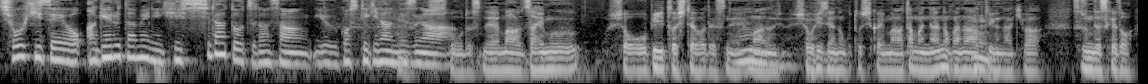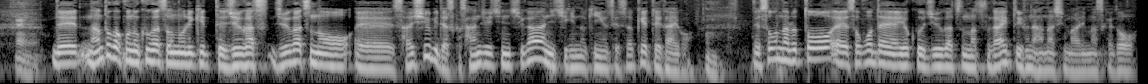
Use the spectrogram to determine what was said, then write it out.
消費税を上げるために必死だと津田さんいうご指摘なんですが、うん、そうですね、まあ、財務省 OB としてはですね、うん、まあ、消費税のことしか今頭にないのかなというような気はするんですけど、うん、でなんとかこの9月を乗り切って10月 ,10 月の、えー、最終日ですか31日が日銀の金融政策決定会合、うん、でそうなると、えー、そこでよく10月末買いというふうな話もありますけど、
